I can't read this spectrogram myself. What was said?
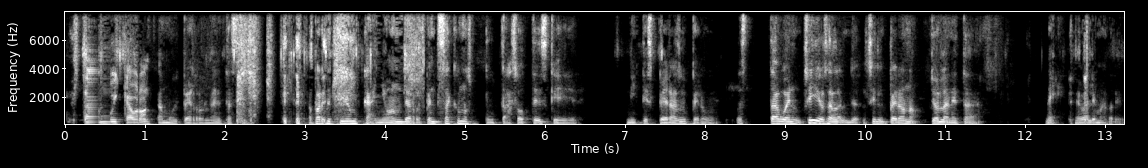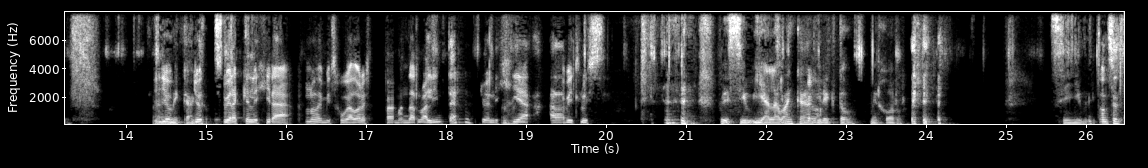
Está muy cabrón. Está muy perro, la neta sí. Aparte tiene un cañón, de repente saca unos putazotes que ni te esperas, pero está bueno. Sí, o sea, sí, pero no, yo la neta me, me vale madre. yo, me yo si tuviera que elegir a uno de mis jugadores para mandarlo al Inter, yo elegía a David Luis. pues sí, y a la banca directo, mejor. Sí, Entonces,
